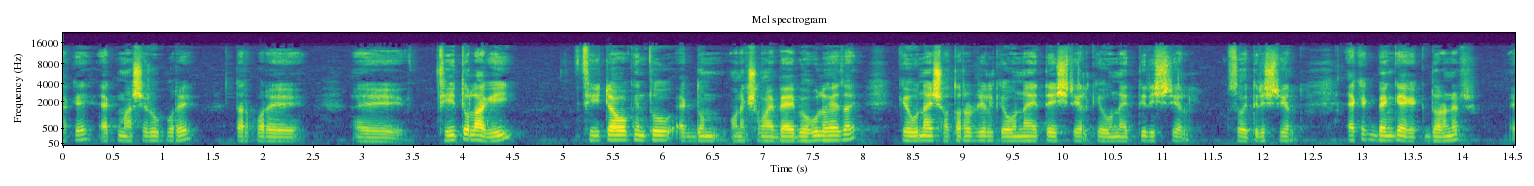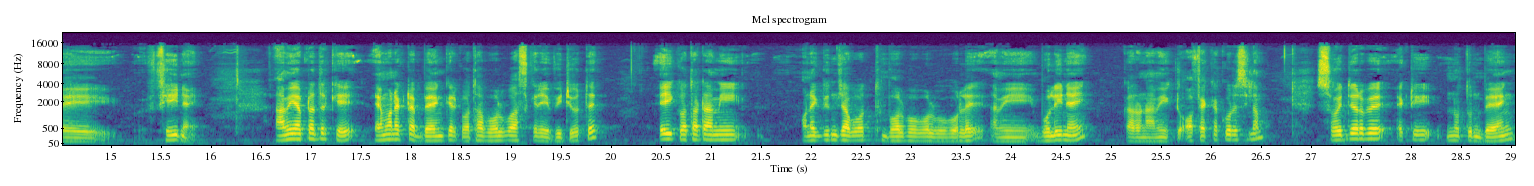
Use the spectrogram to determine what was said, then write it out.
থাকে, এক মাসের উপরে। তারপরে ফি তো লাগেই। ফিটাও কিন্তু একদম অনেক সময় ব্যয়বহুল হয়ে যায়। কেউ নেয় সতেরো রিয়েল, কেউ নেয় তেইশ রিয়েল, কেউ নেয় তিরিশ রিয়েল চৌত্রিশ রিয়েল। এক এক ব্যাংকে এক এক ধরনের এই ফি নেয়। আমি আপনাদেরকে এমন একটা ব্যাংকের কথা বলব আজকের এই ভিডিওতে। এই কথাটা আমি অনেক দিন যাবৎ বলব বলব বলে আমি বলি নাই, কারণ আমি একটু অপেক্ষা করেছিলাম। সৌদি আরবে একটি নতুন ব্যাংক,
